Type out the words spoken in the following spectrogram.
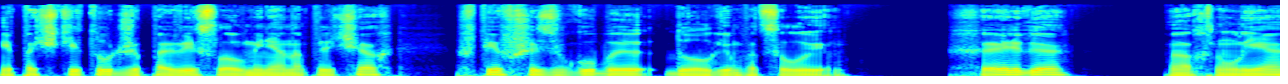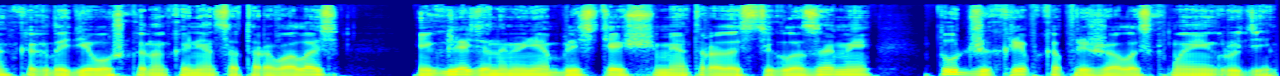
и почти тут же повисла у меня на плечах, впившись в губы долгим поцелуем. «Хельга!» — ахнул я, когда девушка наконец оторвалась и, глядя на меня блестящими от радости глазами, тут же крепко прижалась к моей груди.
